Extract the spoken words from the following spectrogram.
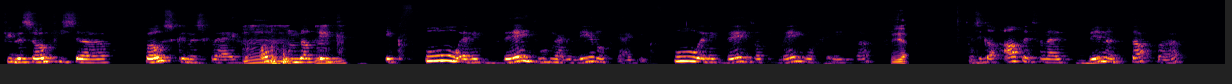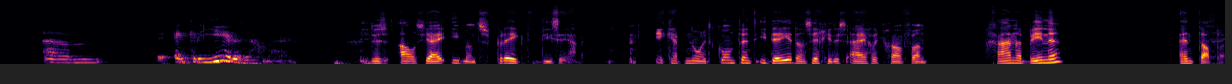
filosofische post kunnen schrijven. Mm, ook omdat ik, mm-hmm. ik voel en ik weet hoe ik naar de wereld kijk. Ik voel en ik weet wat ik mee wil geven. Ja. Dus ik kan altijd vanuit binnen tappen ehm, en creëren, zeg maar. Dus als jij iemand spreekt die zegt, ja, ik heb nooit content ideeën, dan zeg je dus eigenlijk gewoon van, ga naar binnen en tappen.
